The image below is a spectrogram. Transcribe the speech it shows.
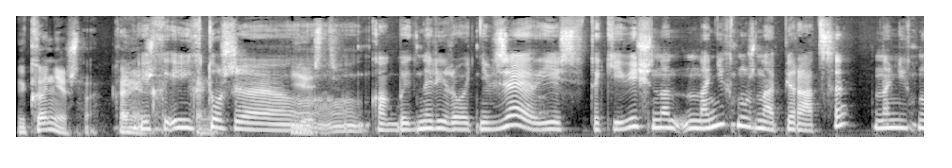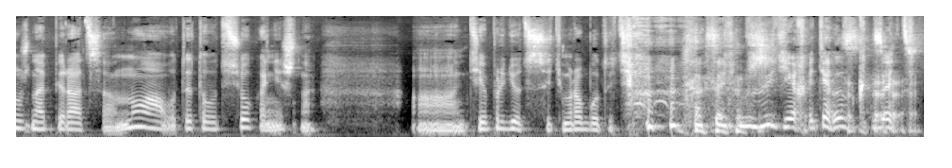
И, конечно, конечно. Их, их конечно. тоже э, есть. как бы игнорировать нельзя. Есть такие вещи, на, на них нужно опираться, на них нужно опираться. Ну, а вот это вот все, конечно, а, тебе придется с этим работать, с этим жить, я хотела сказать.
